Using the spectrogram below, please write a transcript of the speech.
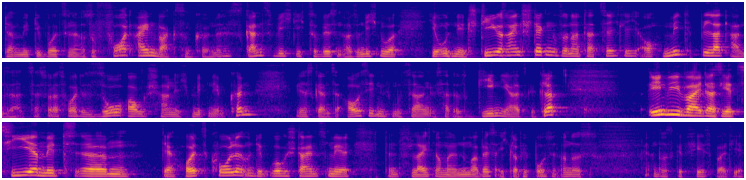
damit die Wurzeln sofort einwachsen können. Das ist ganz wichtig zu wissen. Also nicht nur hier unten den Stiel reinstecken, sondern tatsächlich auch mit Blattansatz, dass wir das heute so augenscheinlich mitnehmen können, wie das Ganze aussieht. Ich muss sagen, es hat also genial geklappt. Inwieweit das jetzt hier mit ähm, der Holzkohle und dem Urgesteinsmehl dann vielleicht nochmal eine Nummer besser. Ich glaube, ich brauche ein anderes anderes Gefäß bald hier.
